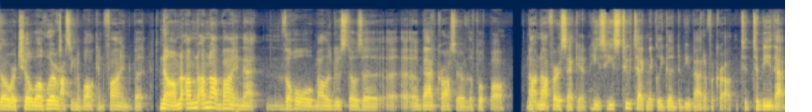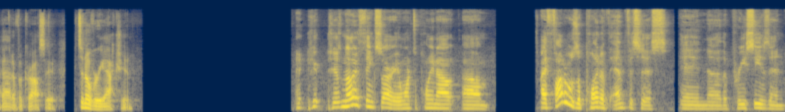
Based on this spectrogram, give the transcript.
Malo Gusto or Chilwell, whoever crossing the ball can find. But no, I'm not, I'm, I'm not buying that the whole Malo Gusto's a, a a bad crosser of the football. Not not for a second. He's he's too technically good to be bad of a cross to, to be that bad of a crosser. It's an overreaction. Here, here's another thing. Sorry, I wanted to point out. Um, I thought it was a point of emphasis in uh, the preseason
